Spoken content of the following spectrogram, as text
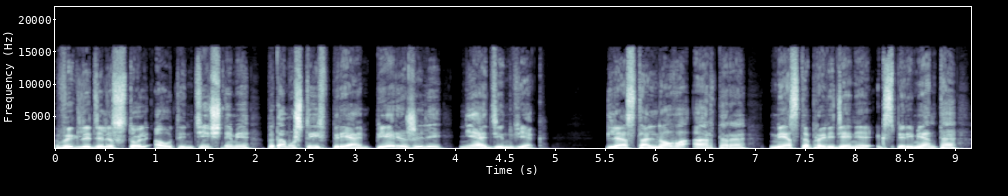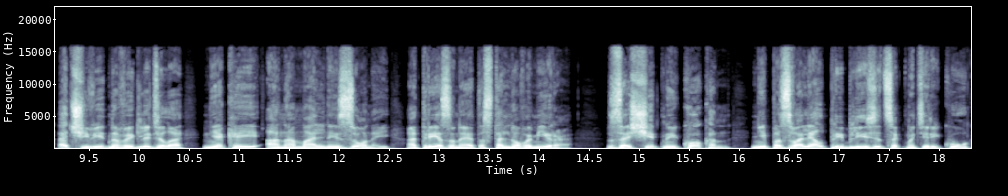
выглядели столь аутентичными, потому что и впрямь пережили не один век. Для остального Артера место проведения эксперимента, очевидно, выглядело некой аномальной зоной, отрезанной от остального мира. Защитный кокон не позволял приблизиться к материку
